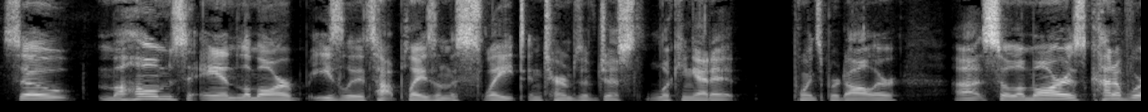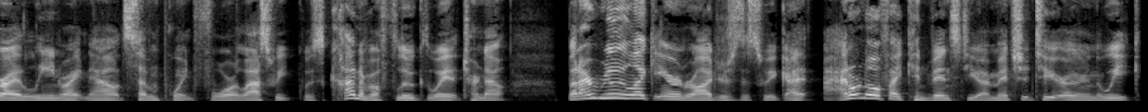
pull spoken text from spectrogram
So Mahomes and Lamar easily the top plays on the slate in terms of just looking at it points per dollar. Uh, so Lamar is kind of where I lean right now at 7.4. Last week was kind of a fluke the way it turned out, but I really like Aaron Rodgers this week. I, I don't know if I convinced you. I mentioned it to you earlier in the week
